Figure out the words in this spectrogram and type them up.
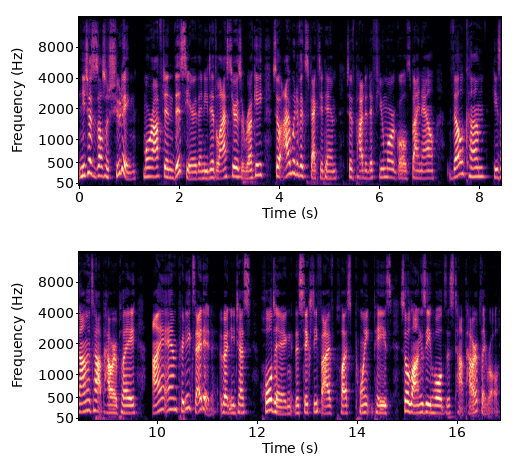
Necas is also shooting more often this year than he did last year as a rookie, so I would have expected him to have potted a few more goals by now. They'll come. He's on the top power play. I am pretty excited about Necas holding the 65 plus point pace so long as he holds this top power play role.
